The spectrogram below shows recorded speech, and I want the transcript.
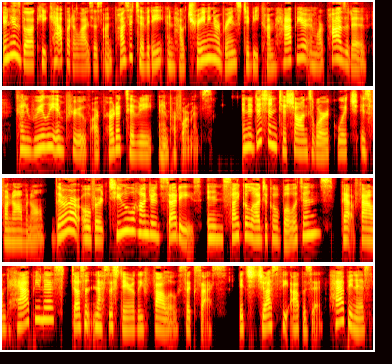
In his book, he capitalizes on positivity and how training our brains to become happier and more positive can really improve our productivity and performance. In addition to Shawn's work, which is phenomenal, there are over 200 studies in psychological bulletins that found happiness doesn't necessarily follow success. It's just the opposite. Happiness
